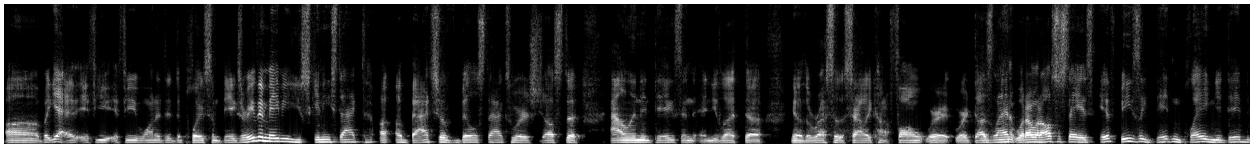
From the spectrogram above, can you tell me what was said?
Uh, but yeah, if you if you wanted to deploy some Diggs, or even maybe you skinny stacked a, a batch of Bill stacks where it's just a Allen and Diggs, and and you let the you know the rest of the salary kind of fall where it, where it does land. What I would also say is if Beasley didn't play and you did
